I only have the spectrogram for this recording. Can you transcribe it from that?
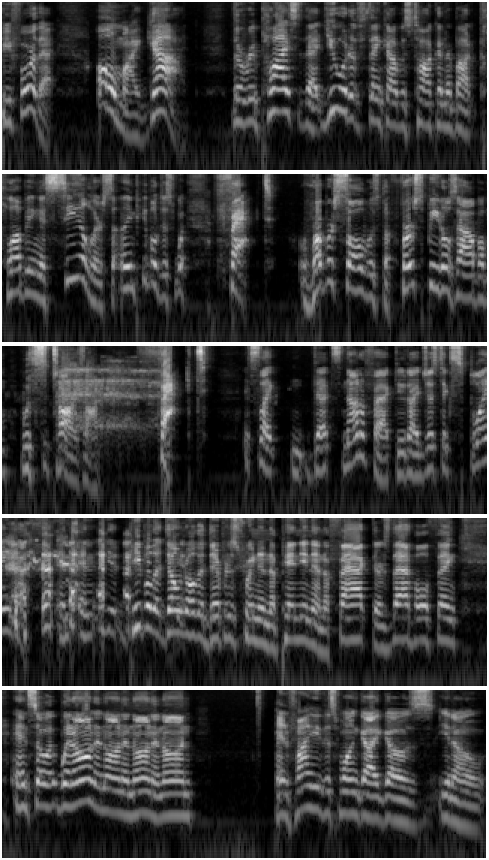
before that. Oh my God. The replies to that, you would have think I was talking about clubbing a seal or something. I mean, people just, w- fact. Rubber Soul was the first Beatles album with sitars on it. It's like that's not a fact, dude. I just explained that, and, and you- people that don't know the difference between an opinion and a fact, there's that whole thing, and so it went on and on and on and on, and finally, this one guy goes, you know,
